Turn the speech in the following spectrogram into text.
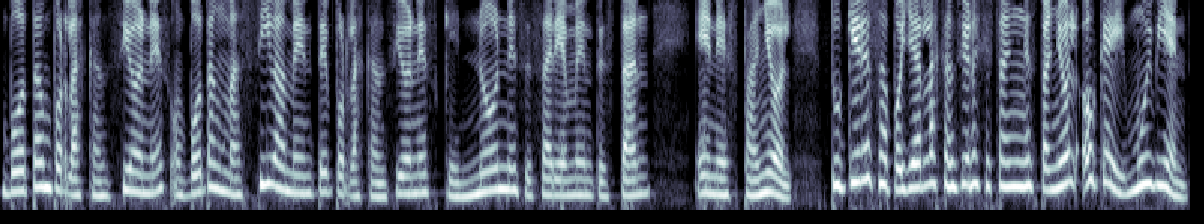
votan por las canciones o votan masivamente por las canciones que no necesariamente están en español. ¿Tú quieres apoyar las canciones que están en español? Ok, muy bien.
